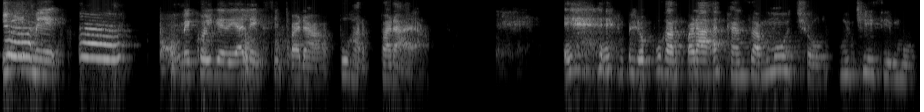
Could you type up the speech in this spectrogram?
Y me, me colgué de Alexi para pujar parada. pero pujar parada cansa mucho, muchísimo.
